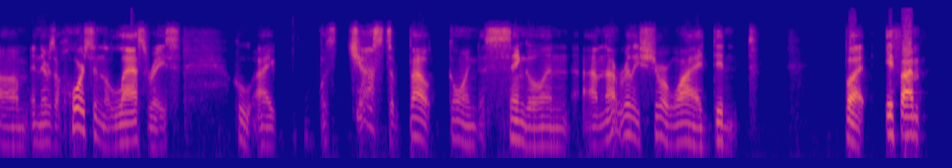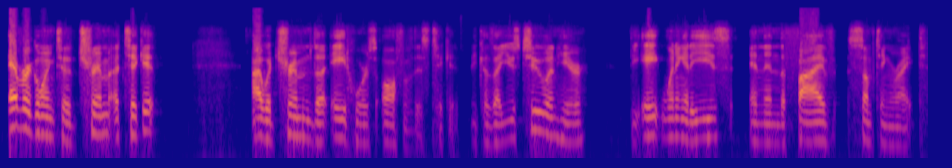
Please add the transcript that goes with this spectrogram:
Um, and there was a horse in the last race who I was just about going to single, and I'm not really sure why I didn't. But if I'm ever going to trim a ticket, I would trim the eight horse off of this ticket because I used two in here, the eight winning at ease, and then the five something right.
